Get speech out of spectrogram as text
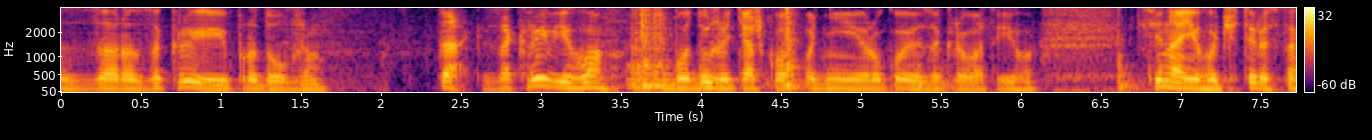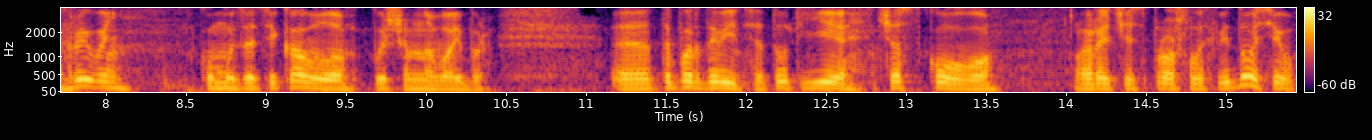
Зараз закрию і продовжимо. Так, закрив його, бо дуже тяжко однією рукою закривати його. Ціна його 400 гривень. Кому зацікавило, пишемо на Viber. Е, тепер дивіться, тут є частково речі з прошлих відосів,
